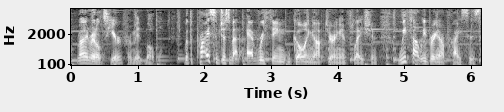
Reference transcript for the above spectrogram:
Ryan Reynolds here from Mint Mobile. With the price of just about everything going up during inflation, we thought we'd bring our prices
